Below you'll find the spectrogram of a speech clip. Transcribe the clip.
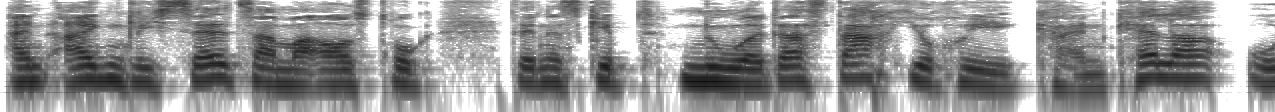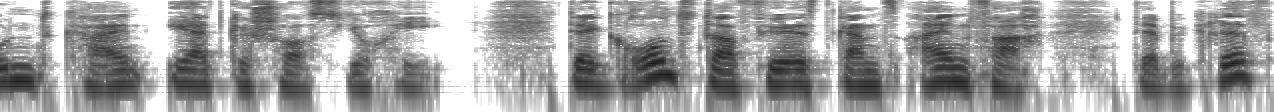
Ein eigentlich seltsamer Ausdruck, denn es gibt nur das Dachjuche, kein Keller und kein Erdgeschossjuche. Der Grund dafür ist ganz einfach. Der Begriff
